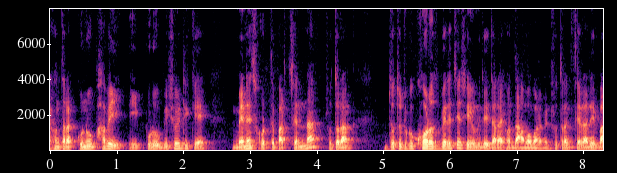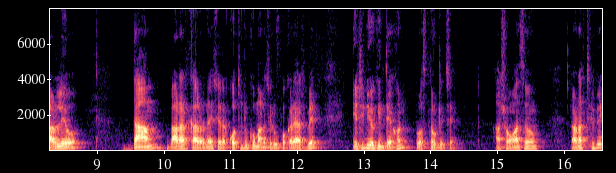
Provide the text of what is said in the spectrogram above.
এখন তারা কোনোভাবেই এই পুরো বিষয়টিকে ম্যানেজ করতে পারছেন না, সুতরাং যতটুকু খরচ বেড়েছে সেই অনুযায়ী তারা এখন দামও বাড়াবেন। সুতরাং স্যালারি বাড়লেও দাম বাড়ার কারণে সেটা কতটুকু মানুষের উপকারে আসবে, এটি নিয়েও কিন্তু এখন প্রশ্ন উঠেছে। আর সমাজ এবং রানা টিভি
